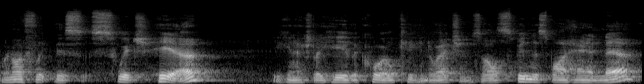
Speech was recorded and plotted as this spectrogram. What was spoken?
when I flick this switch here you can actually hear the coil kick into action. So I'll spin this by hand now.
